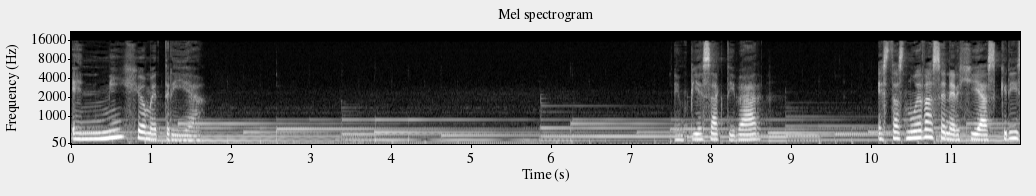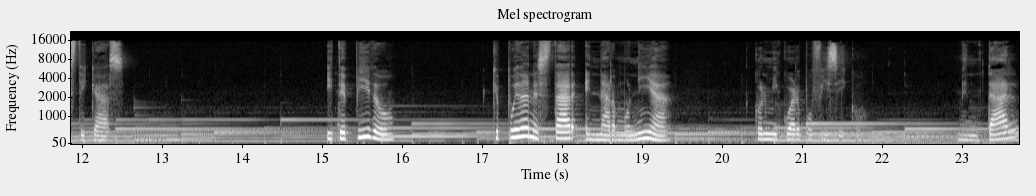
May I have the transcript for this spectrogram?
en mi geometría. Empieza a activar estas nuevas energías crísticas y te pido que puedan estar en armonía con mi cuerpo físico mental,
